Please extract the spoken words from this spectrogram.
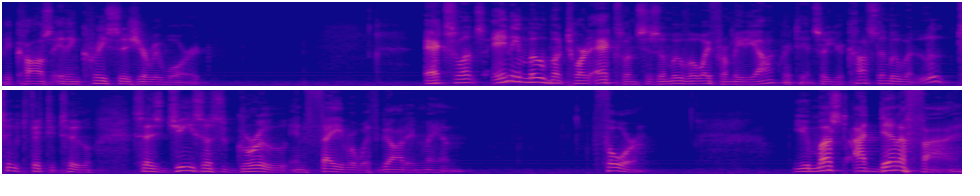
because it increases your reward. Excellence, any movement toward excellence is a move away from mediocrity. And so your constant movement. Luke 2.52 says Jesus grew in favor with God and man. Four, you must identify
